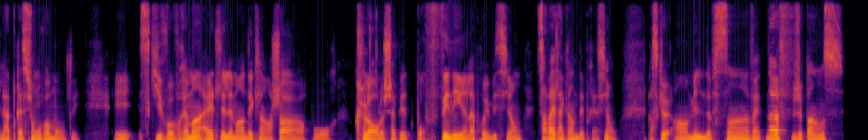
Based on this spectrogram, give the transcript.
la pression va monter. Et ce qui va vraiment être l'élément déclencheur pour clore le chapitre, pour finir la prohibition, ça va être la Grande Dépression. Parce qu'en 1929, je pense,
